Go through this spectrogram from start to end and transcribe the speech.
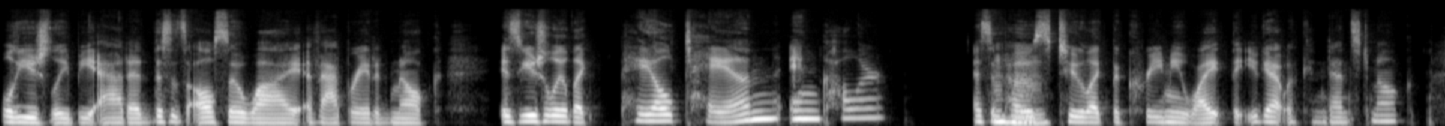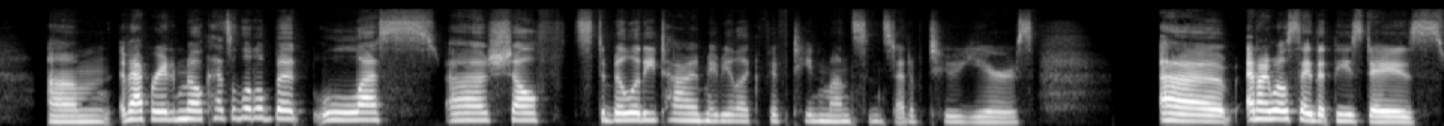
will usually be added. This is also why evaporated milk is usually like pale tan in color, as Mhm. opposed to like the creamy white that you get with condensed milk. Um, evaporated milk has a little bit less uh, shelf stability time, maybe like 15 months instead of two years. Uh, and I will say that these days,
